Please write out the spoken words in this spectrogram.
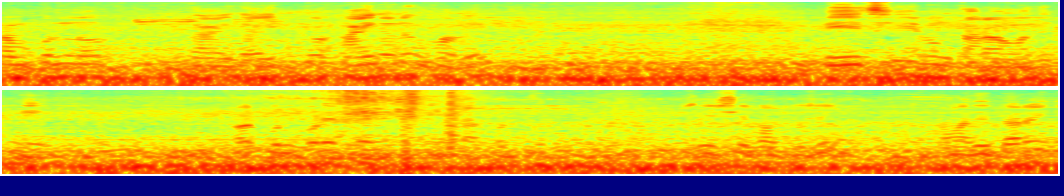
সম্পূর্ণ দায় দায়িত্ব আইনানুগভাবে পেয়েছি এবং তারা আমাদেরকে অর্পণ করেছেন তারপর থেকে সেই সেবা পুজো আমাদের দ্বারাই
